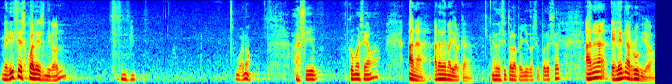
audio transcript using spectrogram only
¿Me dices cuál es mi don? bueno, así, ¿cómo se llama? Ana, Ana de Mallorca. Necesito el apellido, si puede ser. Ana Elena Rubio.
